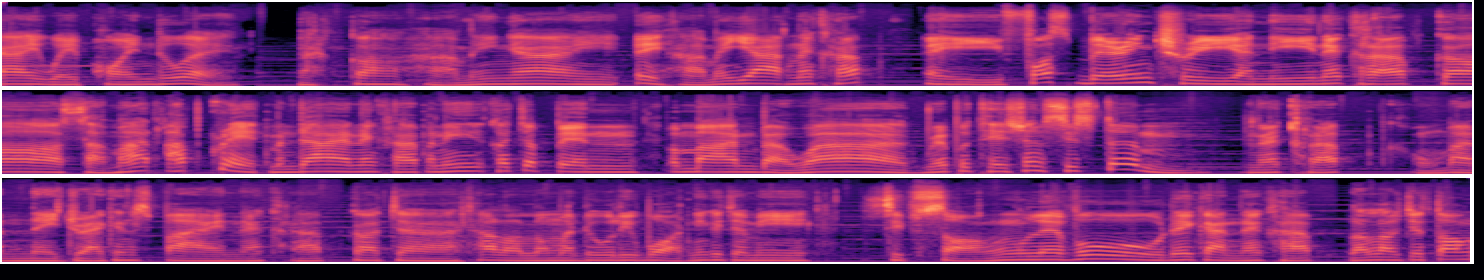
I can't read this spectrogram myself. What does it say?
ล้ๆ waypoint ด้วย นะก็หาไม่ง่าย เอ้ยหาไม่ยากนะครับไอ้ Frost Bearing Tree อันนี้นะครับ ก็สามารถอัปเกรดมันได้นะครับ อันนี้ก็จะเป็นประมาณแบบว่า reputation system นะครับของมันใน Dragon Spire นะครับ ก็จะถ้าเราลงมาดู reward นี่ก็จะมี 12 level ด้วยกันนะครับ แล้วเราจะต้อง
